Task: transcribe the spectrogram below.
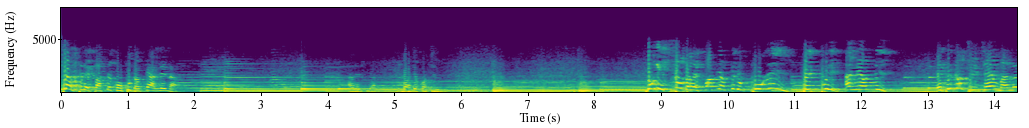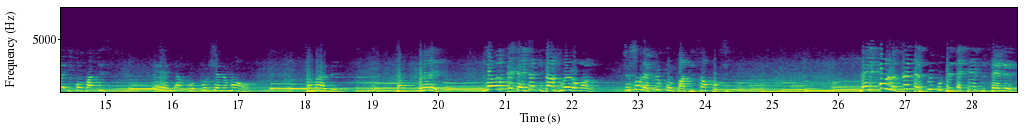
Tu es en train de passer concours d'entrée à l'ENA. Alléluia. Bon, je continue. Donc ils sont dans les familles en train de pourrir, détruire, anéantir. Et puis quand tu as un malheur, ils compatissent. Eh, hey, Yako, prochainement, ça va aller. Regardez, il y a aussi des gens qui savent jouer le rôle. Ce sont les plus compatissants possibles. Mais il faut le Saint-Esprit pour détecter et discerner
